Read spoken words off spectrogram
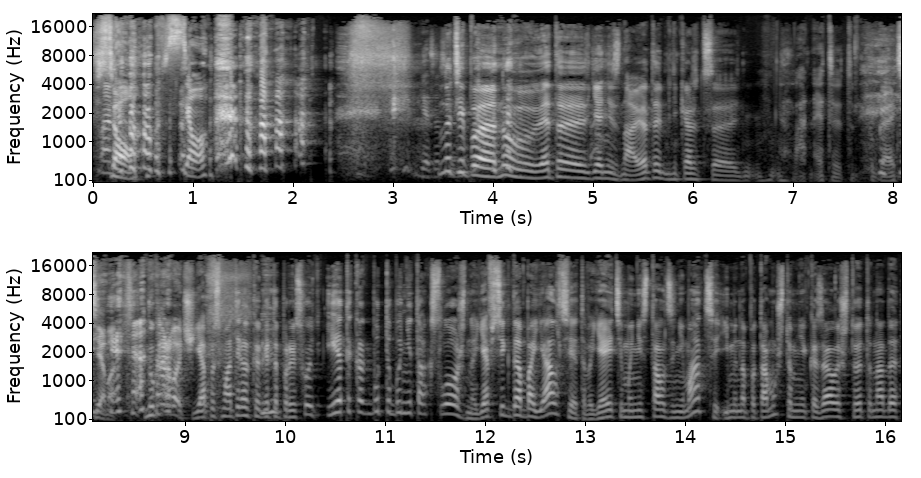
Все. Все. Ну, типа, ну, это, я не знаю, это, мне кажется, ладно, это, это другая тема. Ну, короче, я посмотрел, как это происходит, и это как будто бы не так сложно. Я всегда боялся этого, я этим и не стал заниматься, именно потому, что мне казалось, что это надо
